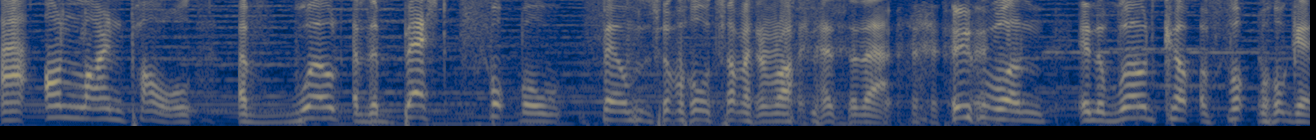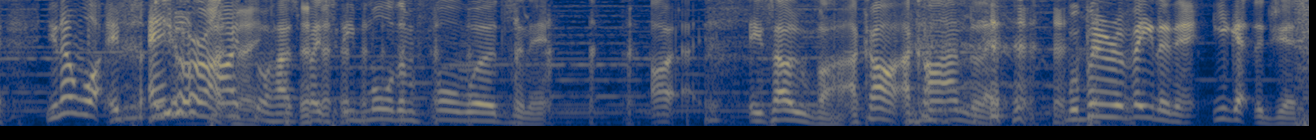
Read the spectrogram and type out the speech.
our online poll of world of the best football films of all time. And right next to that, who won in the World Cup of football game? You know what? If any right, title mate? has basically more than four words in it, I, it's over. I can't. I can't handle it. We'll be revealing it. You get the gist.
